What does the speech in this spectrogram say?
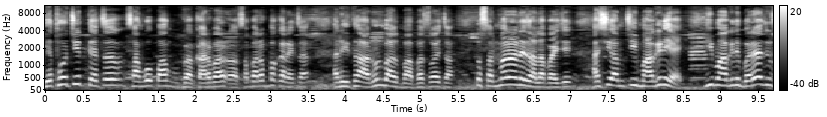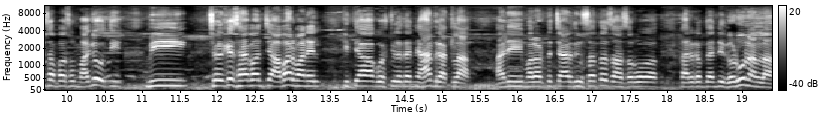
यथोचित त्याचं सांगोपांग कारभार समारंभ करायचा आणि इथं आणून बा बा बसवायचा. तो सन्मानाने झाला पाहिजे अशी आमची मागणी आहे. ही मागणी बऱ्याच दिवसापासून मागे होती. मी शेळके साहेबांचे आभार मानेल की त्या गोष्टीला त्यांनी हात घातला आणि मला वाटतं चार दिवसातच हा सर्व कार्यक्रम त्यांनी घडवून आणला.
